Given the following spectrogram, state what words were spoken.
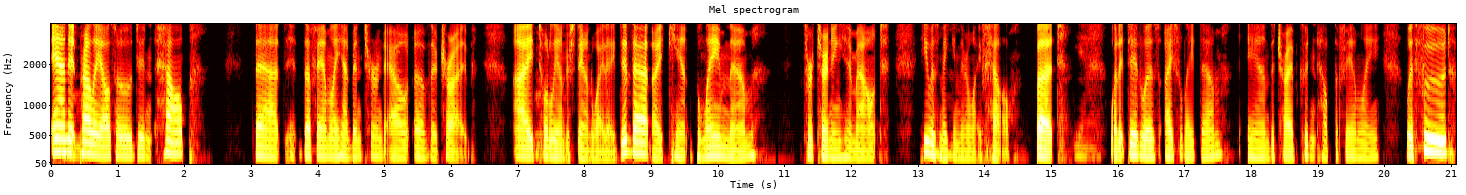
And it Mhm. probably also didn't help that the family had been turned out of their tribe. I totally Mhm. understand why they did that. I can't blame them for turning him out. He was making Mhm. their life hell. But Yeah. what it did was isolate them, and the tribe couldn't help the family with food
